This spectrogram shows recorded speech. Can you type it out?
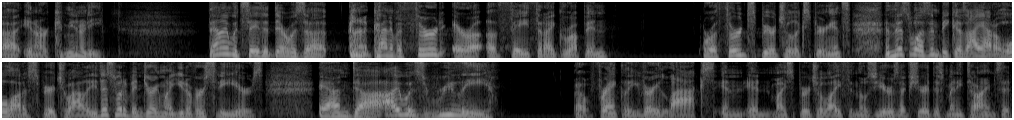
uh, in our community. Then I would say that there was a kind of a third era of faith that I grew up in or a third spiritual experience. And this wasn't because I had a whole lot of spirituality. This would have been during my university years. And uh, I was really oh, frankly, very lax in, in my spiritual life in those years. I've shared this many times that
